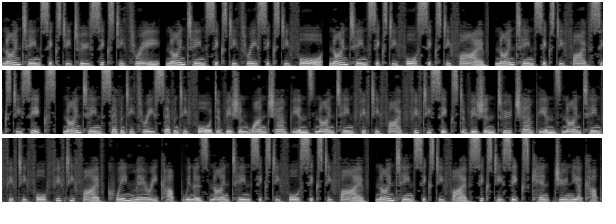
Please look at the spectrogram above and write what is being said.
1962–63, 1963–64, 1964–65, 1965–66, 1973–74 Division 1 champions 1955–56 Division 2 champions 1954–55 Queen Mary Cup winners 1964–65, 1965–66 Kent Junior Cup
